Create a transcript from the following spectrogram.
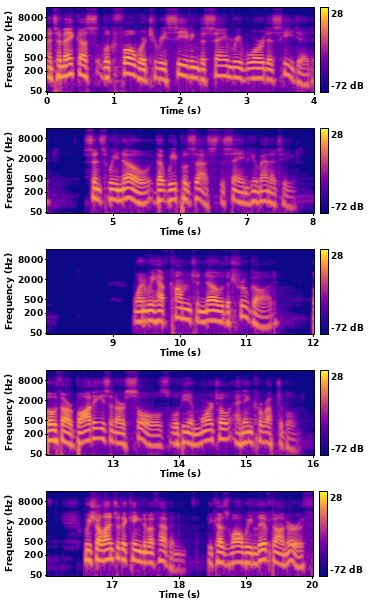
and to make us look forward to receiving the same reward as he did since we know that we possess the same humanity. When we have come to know the true God, both our bodies and our souls will be immortal and incorruptible. We shall enter the kingdom of heaven, because while we lived on earth,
